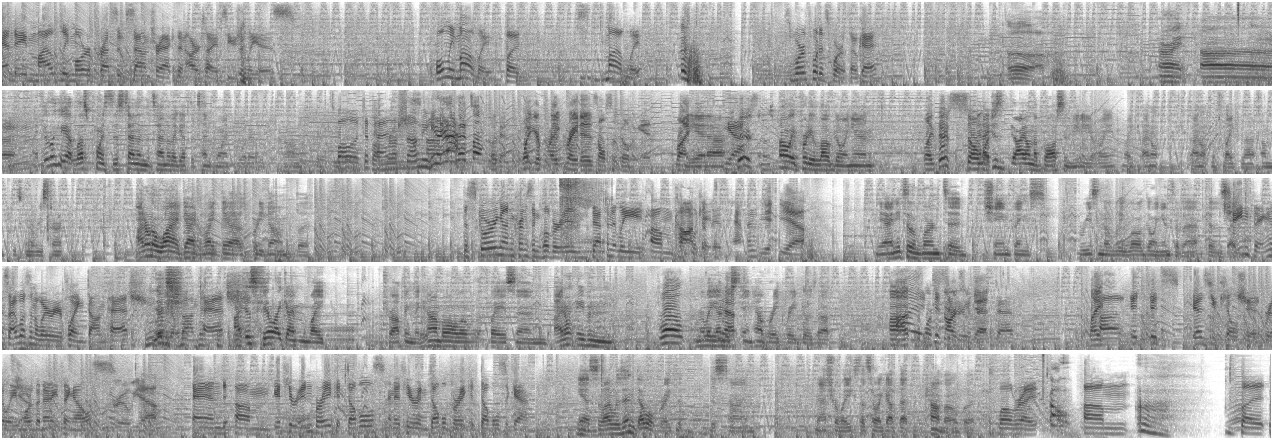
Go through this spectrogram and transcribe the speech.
And a mildly more oppressive soundtrack than R types usually is. Only mildly, but mildly. it's worth what it's worth, okay? Ugh. All right. Uh, I feel like I got less points this time than the time that I got the 10 point or whatever. Well, it Bum depends. rush on me uh, here. Ah! Depends on Okay. what your break rate is also going in. Like, Yeah. Yeah. there's It was probably pretty low going in, like there's so and I just died on the boss immediately. Like I don't, I don't like that. I'm just gonna restart. I don't know why I died right there. That was pretty dumb, but The scoring on Crimzon Clover is definitely um, complicated. Happen? Y- yeah. yeah, I need to learn to chain things reasonably well going into that because Chain things. I wasn't aware we were playing Don Patch. Don Patch. I just feel like I'm like dropping the combo all over the place, and I don't even Well, really Yeah. understand how break rate goes up. uh, I the more disagree with get. that, Death. Like, Uh, it, it's as you kill shit, really, Yeah. more than anything else. true, yeah. And um, if you're in break, it doubles, and if you're in double break, it doubles again. Yeah, so I was in double break th- this time, naturally, because that's how I got that combo. But Well, right. Oh. Um, but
